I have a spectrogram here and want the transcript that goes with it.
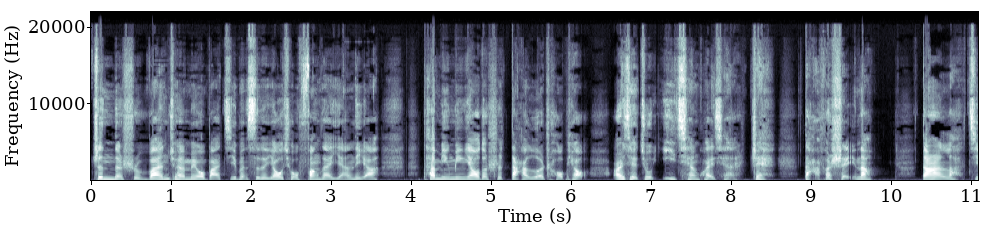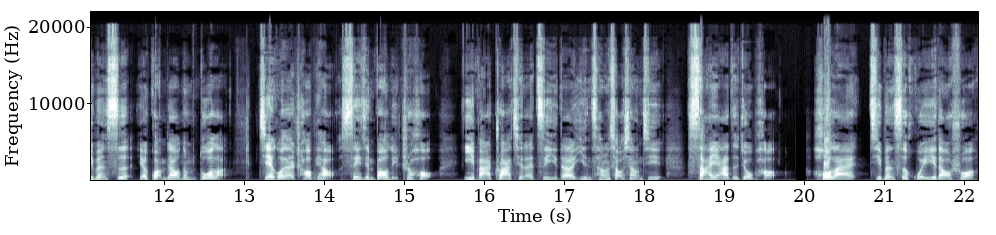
真的是完全没有把吉本斯的要求放在眼里啊！他明明要的是大额钞票，而且就一千块钱，这打发谁呢？当然了，吉本斯也管不了那么多了，接过来钞票塞进包里之后，一把抓起来自己的隐藏小相机，撒丫子就跑。后来吉本斯回忆到说：“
